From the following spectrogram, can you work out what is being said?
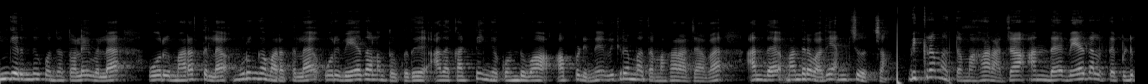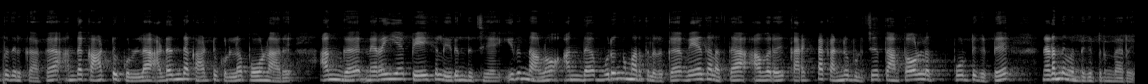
இங்கேருந்து கொஞ்சம் தொலைவில் ஒரு மரத்தில் முருங்கை மரத்தில் ஒரு வேதாளம் தொக்குது. அதை கட்டி இங்கே கொண்டு வா அப்படின்னு விக்ரமத்த மகாராஜாவை அந்த மந்திரவாதி அனுப்பிச்சி வச்சான். விக்ரமத்த மகாராஜா அந்த வேதாளத்தை பிடிப்பதற்காக அந்த காட்டுக்குள்ளே அடர்ந்த காட்டுக்குள்ளே போனார். அங்கே நிறைய பேர் பேய்கள் இருந்துச்சு. இருந்தாலும் அந்த முருங்கை மரத்தில் இருக்க வேதாளத்தை அவர் கரெக்டாக கண்டுபிடிச்சி தான் தோளில் போட்டுக்கிட்டு நடந்து வந்துக்கிட்டு இருந்தார்.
